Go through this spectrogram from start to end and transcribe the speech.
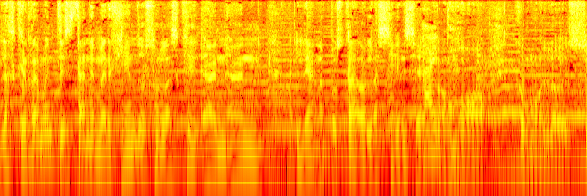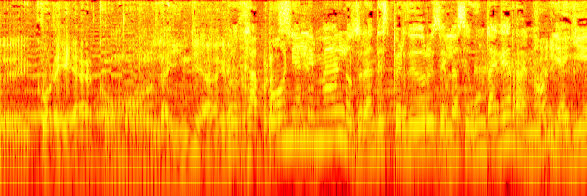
las que realmente están emergiendo son las que han, han- le han apostado a la ciencia, está. como, como los eh, Corea, como la India. Pues Japón y. Alemán, los grandes perdedores de la Segunda Guerra, ¿no? Sí. Y allí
